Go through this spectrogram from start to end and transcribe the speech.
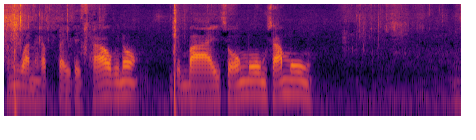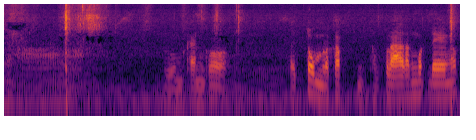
ทั้งวันนะครับ ใส่แต่เช้าพี่น้องจนบ่ายสองโมงสามโมงนี่ครับรวมกันก็ใส่ต้มแล้วครับ ทั้งปลาทั้งมดแดงครับ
